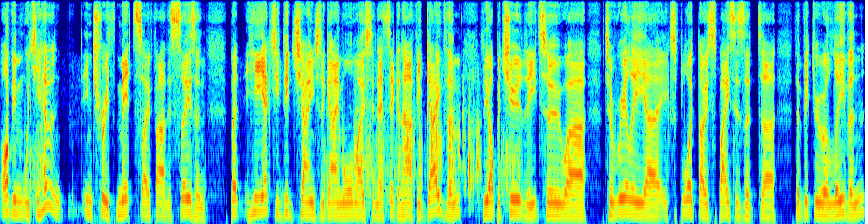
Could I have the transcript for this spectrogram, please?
of him, which he hasn't in truth met so far this season. But he actually did change the game almost in that second half. He gave them the opportunity to uh, to really uh, exploit those spaces that uh, the Victory were leaving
